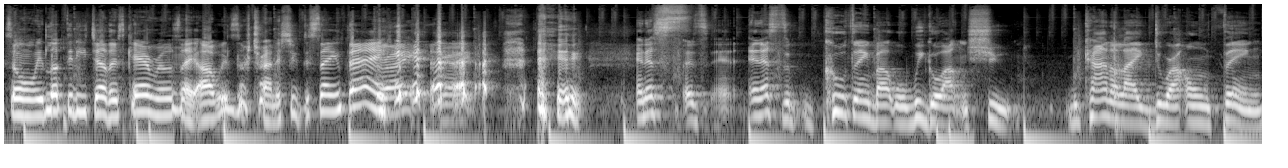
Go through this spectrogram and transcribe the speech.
so when we looked at each other's camera it was like oh we're trying to shoot the same thing Right, right. And that's, it's, and that's the cool thing about when we go out and shoot. We kind of like do our own thing,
